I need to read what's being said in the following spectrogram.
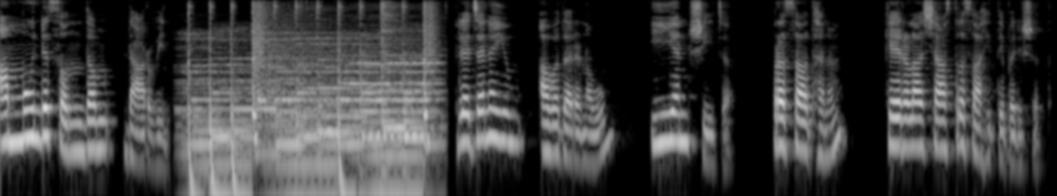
അമ്മുവിന്റെ സ്വന്തം ഡാർവിൻ. രചനയും അവതരണവും ഇ എൻ ഷീജ പ്രസാധനം കേരള ശാസ്ത്ര സാഹിത്യ പരിഷത്ത്.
